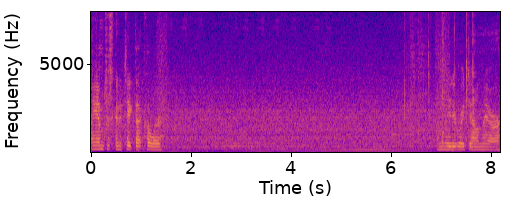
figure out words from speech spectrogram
I am just going to take that color and lead it right down there.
